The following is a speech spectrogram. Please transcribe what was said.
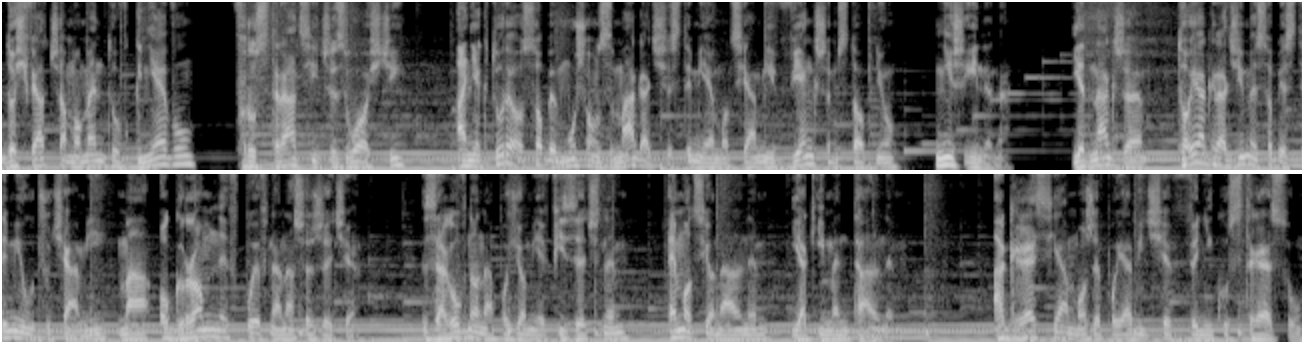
doświadcza momentów gniewu, frustracji czy złości, a niektóre osoby muszą zmagać się z tymi emocjami w większym stopniu niż inne. Jednakże to, jak radzimy sobie z tymi uczuciami, ma ogromny wpływ na nasze życie, zarówno na poziomie fizycznym, emocjonalnym, jak i mentalnym. Agresja może pojawić się w wyniku stresu,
